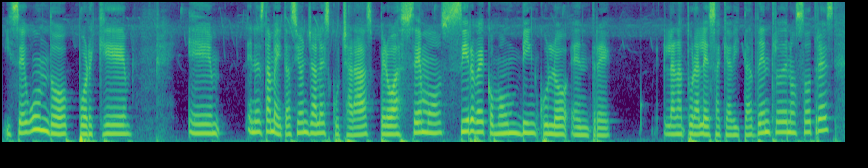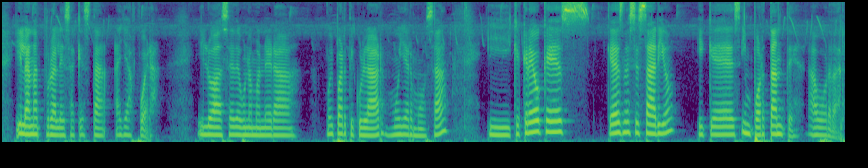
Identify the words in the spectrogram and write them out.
Y segundo, porque em, en esta meditación ya la escucharás, pero hacemos, sirve como un vínculo entre la naturaleza que habita dentro de nosotros y la naturaleza que está allá afuera. Y lo hace de una manera muy particular, muy hermosa y que creo que es, que es necesario y que es importante abordar.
